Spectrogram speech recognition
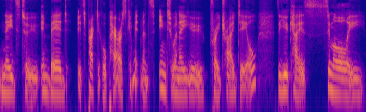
needs to embed its practical Paris commitments into an EU free trade deal? The UK is similarly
